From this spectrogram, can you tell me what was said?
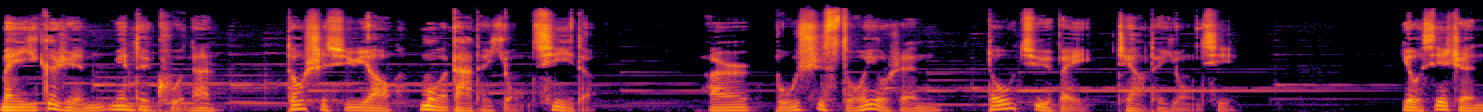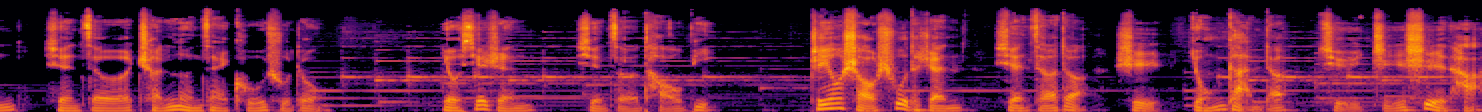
每一个人面对苦难，都是需要莫大的勇气的，而不是所有人都具备这样的勇气。有些人选择沉沦在苦楚中，有些人选择逃避，只有少数的人选择的是勇敢的去直视它。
